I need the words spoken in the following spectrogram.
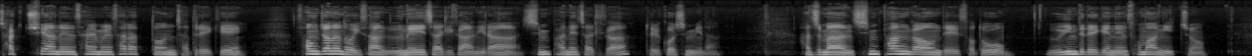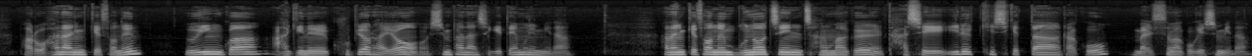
착취하는 삶을 살았던 자들에게 성전은 더 이상 은혜의 자리가 아니라 심판의 자리가 될 것입니다. 하지만 심판 가운데에서도 의인들에게는 소망이 있죠. 바로 하나님께서는 의인과 악인을 구별하여 심판하시기 때문입니다. 하나님께서는 무너진 장막을 다시 일으키시겠다라고 말씀하고 계십니다.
